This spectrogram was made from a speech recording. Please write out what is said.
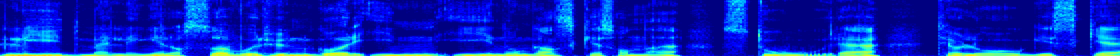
lydmeldinger også, hvor hun går inn i noen ganske sånne store teologiske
